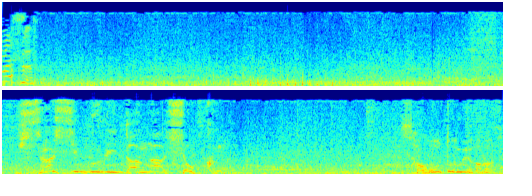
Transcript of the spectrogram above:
ます。久しぶりだな諸君早乙女博士。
